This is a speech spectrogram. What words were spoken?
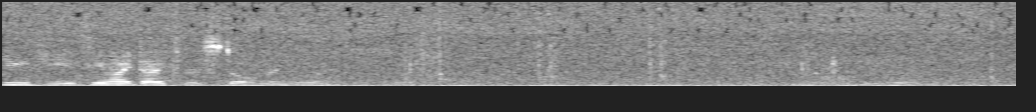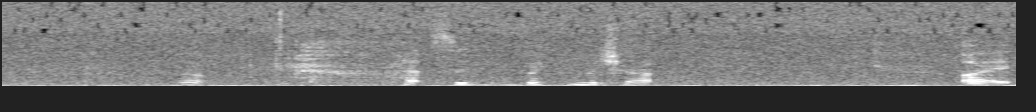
GG's, he might die to the storm anyway. No, he won't. Oh, a bit in the chat. Alright.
